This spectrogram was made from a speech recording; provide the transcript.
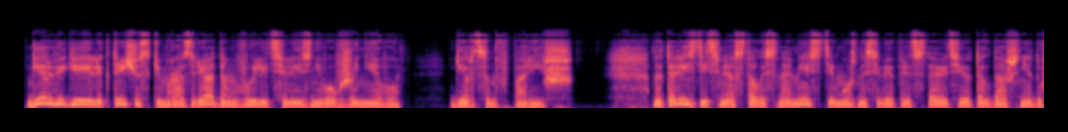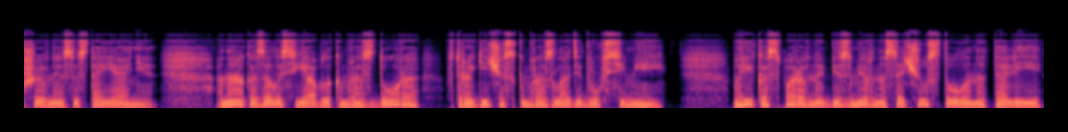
Гервиги электрическим разрядом вылетели из него в Женеву, Герцен в Париж. Натали с детьми осталась на месте, можно себе представить ее тогдашнее душевное состояние. Она оказалась яблоком раздора в трагическом разладе двух семей. Мария Каспаровна безмерно сочувствовала Натали,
